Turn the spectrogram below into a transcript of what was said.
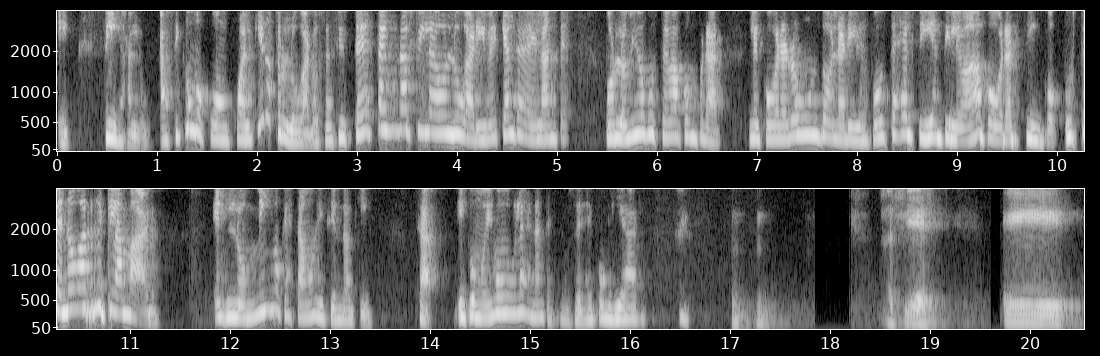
exíjalo. Así como con cualquier otro lugar. O sea, si usted está en una fila de un lugar y ve que al de adelante por lo mismo que usted va a comprar, le cobraron un dólar y después usted es el siguiente y le van a cobrar cinco, usted no va a reclamar. Es lo mismo que estamos diciendo aquí. O sea, y como dijo Douglas antes, no se deje con guiar. Así es. Eh,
